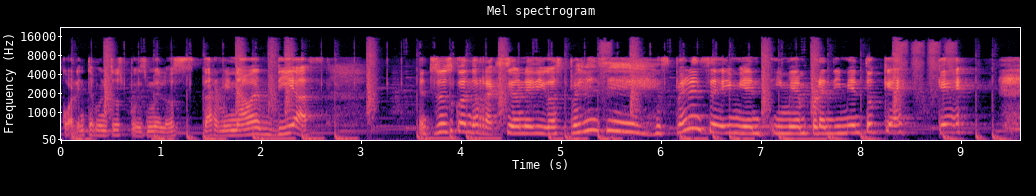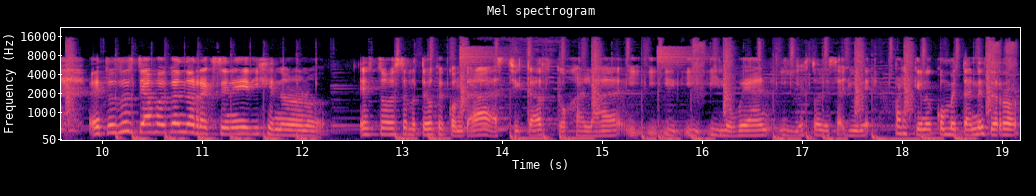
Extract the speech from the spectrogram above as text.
40 minutos, pues me los terminaba en días. Entonces cuando reaccioné digo, espérense, espérense, ¿y mi, y mi emprendimiento qué? ¿Qué? Entonces ya fue cuando reaccioné y dije, no, no, no, esto, esto lo tengo que contar a las chicas que ojalá y, lo vean y esto les ayude para que no cometan ese error.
